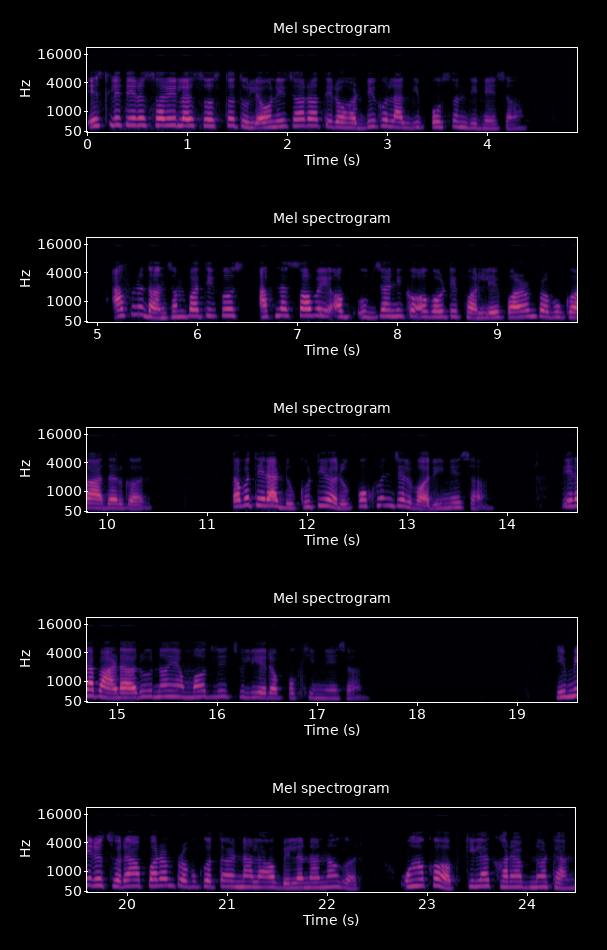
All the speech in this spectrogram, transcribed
यसले तेरो शरीरलाई स्वस्थ तुल्याउनेछ र तेरो हड्डीको लागि पोषण दिनेछ। आफ्नो धन सम्पत्तिको आफ्ना सबै उब्जनीको अगौटे फलले परमप्रभुको आदर गर। तब तेरा ढुकुटीहरू पोखुन्जेल भरिनेछ। तेरा भाँडाहरू नयाँ मदले चुलिएर पोखिनेछ। हे मेरो छोरा परमप्रभुको तर्नालाई अवहेलना नगर। उहाँको हप्कीलाई खराब नठान।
